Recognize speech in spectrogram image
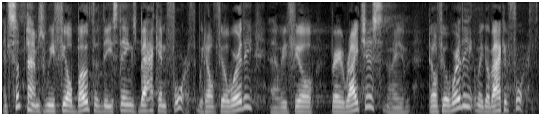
And sometimes we feel both of these things back and forth. We don't feel worthy, and we feel very righteous, and we don't feel worthy, and we go back and forth.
